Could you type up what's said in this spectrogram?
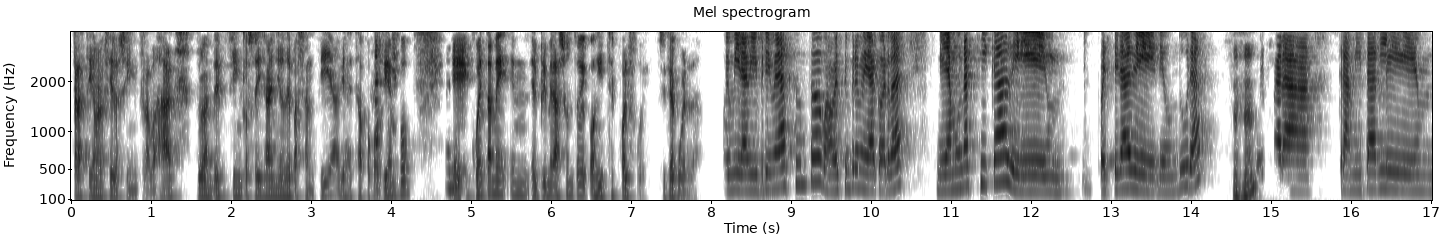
práctica, me refiero, sin trabajar durante 5 o 6 años de pasantía, habías estado poco tiempo. Eh, cuéntame el primer asunto que cogiste, ¿cuál fue? Si te acuerdas. Pues mira, mi primer asunto, a ver, siempre me voy a acordar, me llamó una chica de, pues era de, Honduras, pues para tramitarle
